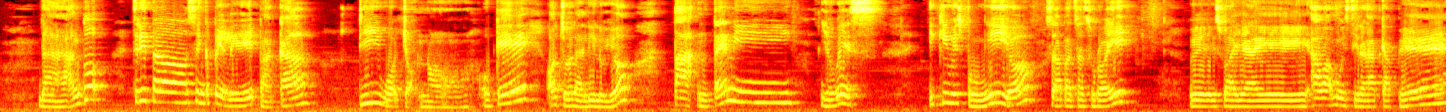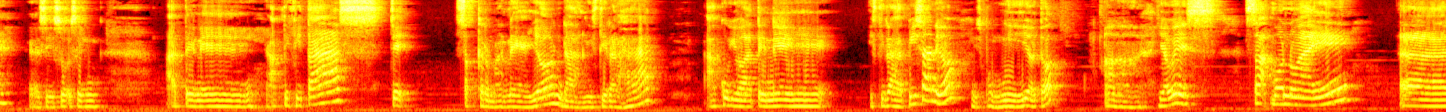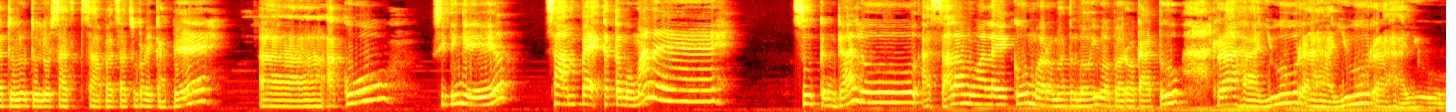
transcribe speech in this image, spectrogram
nah engko cerita sing kepele bakal diwocokno oke okay? ojo lali lo yo. Tak enteni. Ya wis iki wis bengi yo sahabat sasuroi wis wayahe awakmu istirahat kabeh. Ya sesuk sing atene aktivitas cek seger maneh yo ndang istirahat. Aku yo atene istirahat pisan yo wis bengi ya toh. Ah ya wis sak mono ae uh, dulur-dulur sahabat Satsuroy kabeh. Uh, aku si tinggil sampai ketemu maneh. Sugeng dalu. Assalamualaikum warahmatullahi wabarakatuh. Rahayu Rahayu Rahayu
